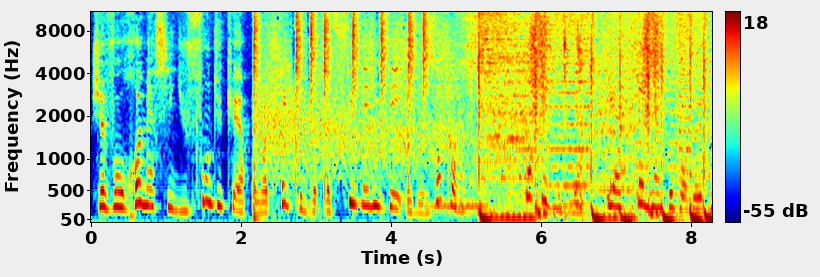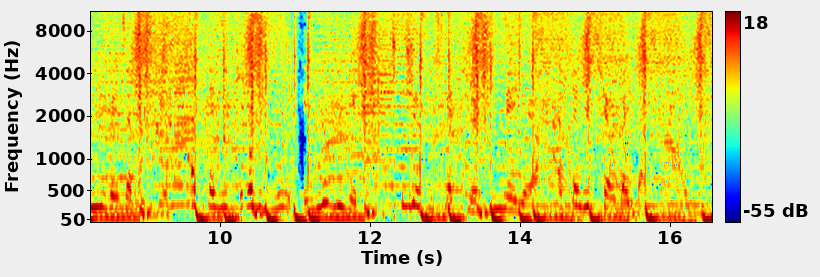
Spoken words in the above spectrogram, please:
Je vous remercie du fond du cœur pour votre écoute, votre fidélité et vos encouragements. Portez-vous bien et à très bientôt pour de nouvelles aventures. À très vite, gros bisous et n'oubliez pas, je vous souhaite le meilleur. À très vite, ciao, bye bye.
